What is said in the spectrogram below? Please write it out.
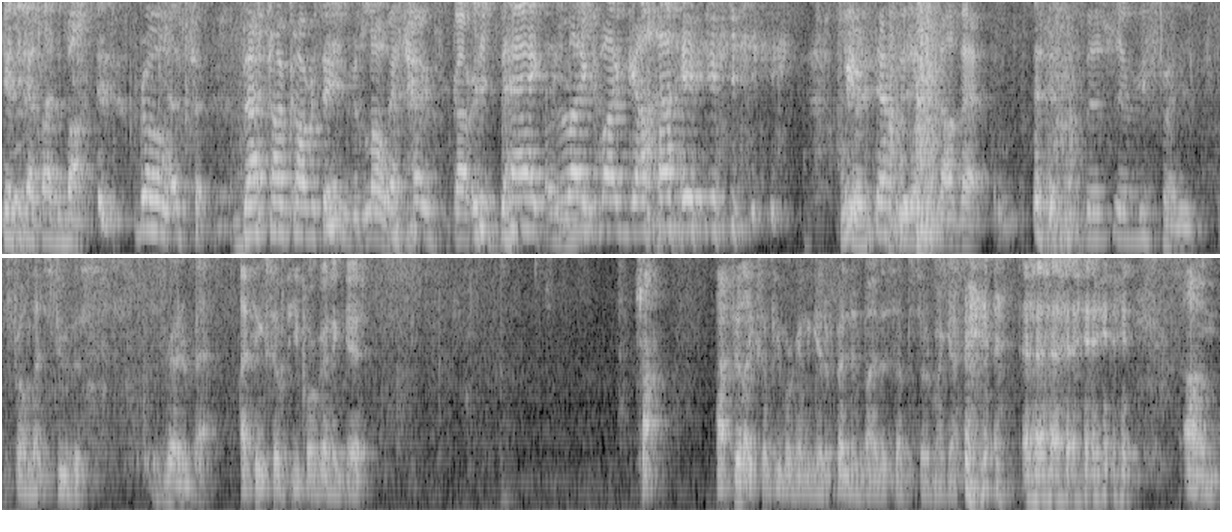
Get to get outside the box. bro, That's that time conversations with Lo. that's how got exactly. Like my guy. we are definitely working on that. this should be funny. Bro, let's do this. Just run it back. I think some people are gonna get. I, I feel like some people are gonna get offended by this episode, my guy. um,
